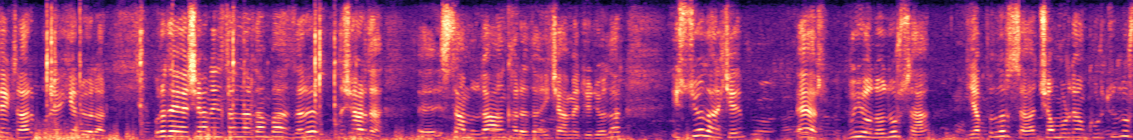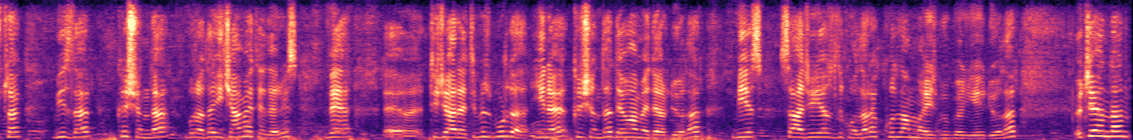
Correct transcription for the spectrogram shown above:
tekrar buraya geliyorlar. Burada yaşayan insanlardan bazıları dışarıda, e, İstanbul'da, Ankara'da ikamet ediyorlar. İstiyorlar ki eğer bu yol olursa, yapılırsa, çamurdan kurtulursak bizler kışında burada ikamet ederiz ve e, ticaretimiz burada yine kışında devam eder diyorlar. Biz sadece yazlık olarak kullanmayız bu bölgeyi diyorlar. Öte yandan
